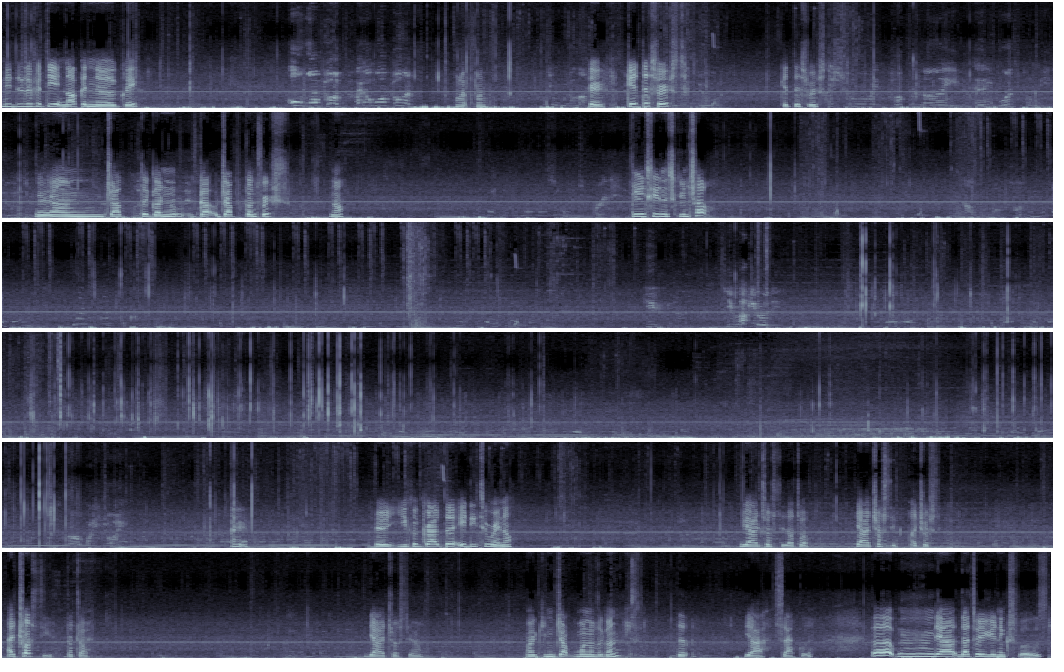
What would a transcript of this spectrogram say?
Need to do 58 knock in the grave? Oh, one pump! I got one pump! Alright, fine. Here, get this first. Get this first. I shoot him with pump for nine, and he wants from me, dude. That's Here, um, drop the gun, go, drop the gun first. No? Do you see the screenshot? Okay. Here, you could grab the 82 right now. Yeah, I trust you, that's why. Yeah, I trust you, I trust you. I trust you, that's why. Yeah, I trust you. Or you can drop one of the guns. The, yeah, exactly. Uh, mm, yeah, that's where you're getting exposed.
